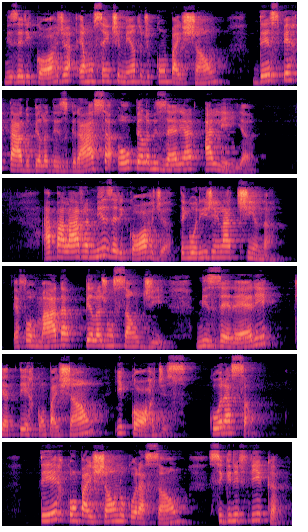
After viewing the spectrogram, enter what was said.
Misericórdia é um sentimento de compaixão despertado pela desgraça ou pela miséria alheia. A palavra misericórdia tem origem latina é formada pela junção de miserere, que é ter compaixão, e cordes, coração. Ter compaixão no coração significa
